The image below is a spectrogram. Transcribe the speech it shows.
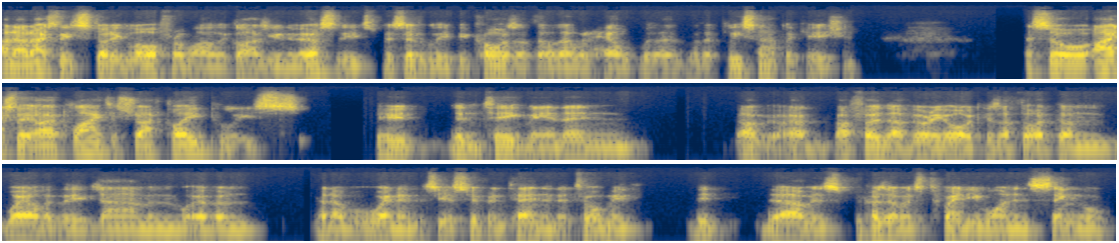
and I'd actually studied law for a while at Glasgow University, specifically because I thought that would help with a, with a police application. So actually, I applied to Strathclyde Police who didn't take me, and then I, I, I found that very odd because I thought I'd done well at the exam and whatever, and, and I went in to see a superintendent that told me that I was because I was 21 and single,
